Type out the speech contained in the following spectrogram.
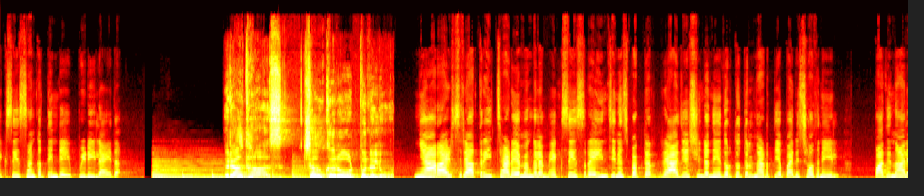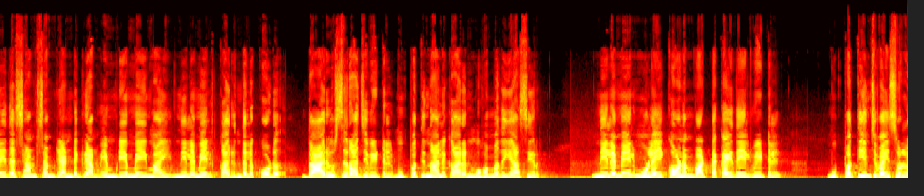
എക്സൈസ് സംഘത്തിന്റെ പിടിയിലായത്. രാധാസ് ചൗക്ക് റോഡ് പുനലൂർ. ഞായറാഴ്ച രാത്രി ചടയമംഗലം എക്സൈസ് റേഞ്ച് ഇൻസ്പെക്ടർ രാജേഷിന്റെ നേതൃത്വത്തിൽ നടത്തിയ പരിശോധനയിൽ പതിനാല് ദശാംശം രണ്ട് ഗ്രാം എം ഡി എം എയുമായി നിലമേൽ കരുന്തലക്കോട് ദാരു സിറാജ് വീട്ടിൽ മുപ്പത്തിനാലുകാരൻ മുഹമ്മദ് യാസിർ നിലമേൽ മുളയിക്കോണം വട്ടക്കൈതയിൽ വീട്ടിൽ മുപ്പത്തിയഞ്ച് വയസ്സുള്ള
